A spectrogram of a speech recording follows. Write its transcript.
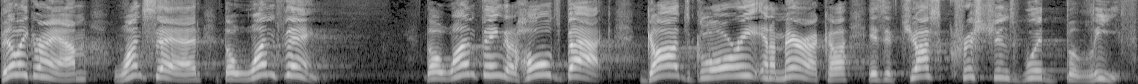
Billy Graham once said, The one thing, the one thing that holds back God's glory in America is if just Christians would believe.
